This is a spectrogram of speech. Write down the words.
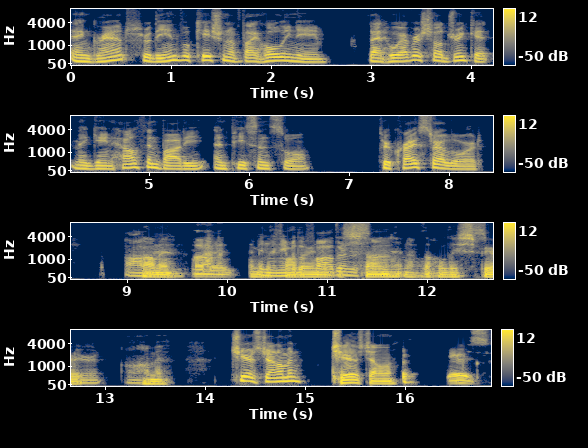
and grant through the invocation of thy holy name that whoever shall drink it may gain health in body and peace in soul. Through Christ our Lord. Amen. Amen. In the name of the Father and the Son and of the Holy Spirit. Amen. Cheers, gentlemen. Cheers, gentlemen. Cheers.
